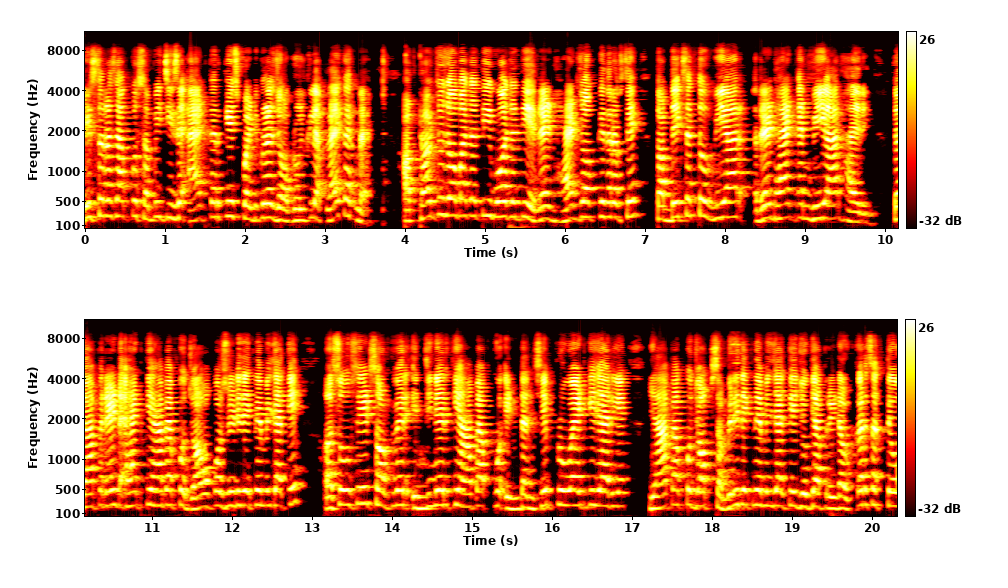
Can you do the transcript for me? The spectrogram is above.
इस तरह से आपको सभी चीज़ें ऐड करके इस पर्टिकुलर जॉब रोल के लिए अप्लाई करना है। अब थर्ड जो जॉब आ जाती है, वो आ जाती है रेड हैट जॉब की तरफ़ से। तो आप देख सकते हो we are Red Hat and we are hiring तो यहाँ पे रेड हैट के यहाँ पे आपको जॉब अपॉर्चुनिटी देखने मिल जाती है। एसोसिएट सॉफ्टवेयर इंजीनियर की यहाँ पे आपको इंटर्नशिप प्रोवाइड की जा रही है। यहाँ पे आपको जॉब समरी देखने मिल जाती है, जो कि आप रीड आउट कर सकते हो।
